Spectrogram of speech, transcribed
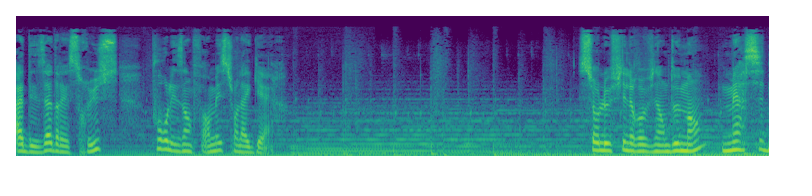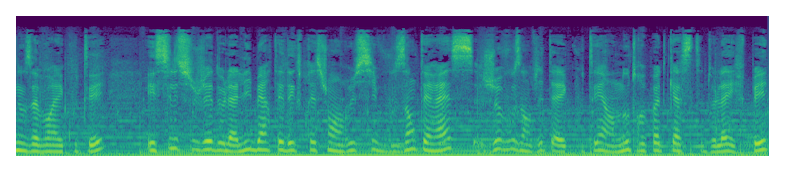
à des adresses russes pour les informer sur la guerre. Sur le fil revient demain. Merci de nous avoir écoutés. Et si le sujet de la liberté d'expression en Russie vous intéresse, je vous invite à écouter un autre podcast de l'AFP,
